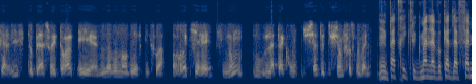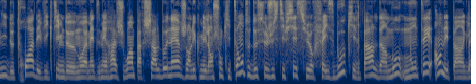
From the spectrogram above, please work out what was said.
service d'opérations électorales et euh, nous avons demandé à ce qu'il soit retiré. Sinon, nous l'attaquerons du chef de diffusion de fausses nouvelles. Patrick Lugman, l'avocat de la famille de trois des victimes de Mohamed Merah, joint par Charles Bonner, Jean-Luc Mélenchon qui tente de se justifier sur Facebook. Il parle d'un mot monté en épingle.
